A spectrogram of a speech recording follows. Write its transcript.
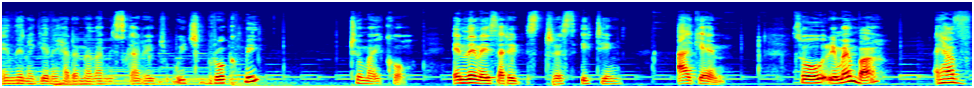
And then again, I had another miscarriage, which broke me to my core. And then I started stress eating again. So remember, I have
